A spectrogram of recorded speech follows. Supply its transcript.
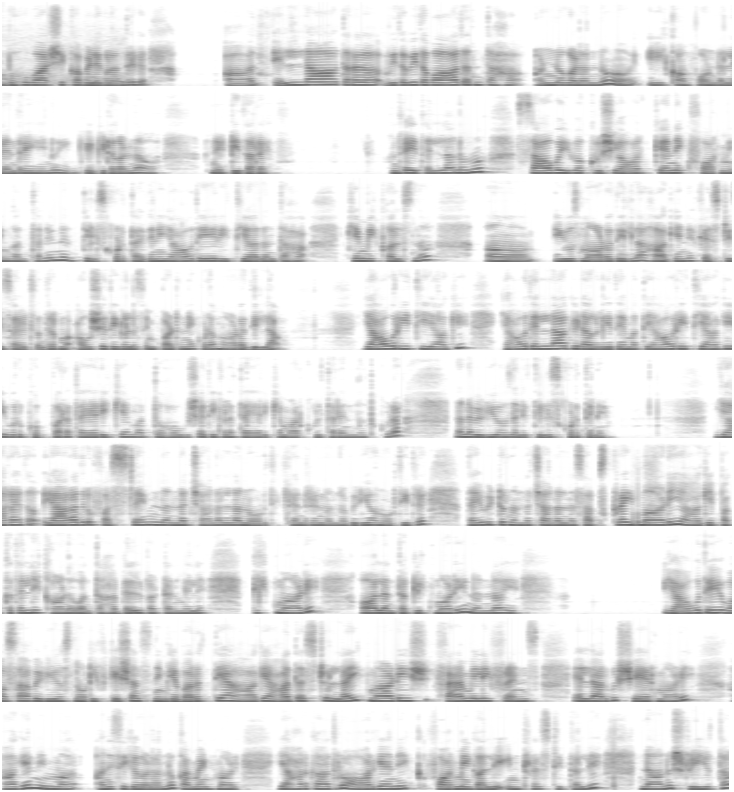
ಬಹುವಾರ್ಷಿಕ ಬೆಳೆಗಳು ಅಂದರೆ ಎಲ್ಲ ಥರದ ವಿಧ ವಿಧವಾದಂತಹ ಹಣ್ಣುಗಳನ್ನು ಈ ಕಾಂಪೌಂಡಲ್ಲಿ ಅಂದರೆ ಏನು, ಈ ಗಿಡಗಳನ್ನ ನೆಟ್ಟಿದ್ದಾರೆ. ಅಂದರೆ ಇದೆಲ್ಲನೂ ಸಾವಯವ ಕೃಷಿ ಆರ್ಗ್ಯಾನಿಕ್ ಫಾರ್ಮಿಂಗ್ ಅಂತಲೇ ನಾನು ತಿಳಿಸ್ಕೊಡ್ತಾ ಇದ್ದೀನಿ. ಯಾವುದೇ ರೀತಿಯಾದಂತಹ ಕೆಮಿಕಲ್ಸ್ನ ಯೂಸ್ ಮಾಡೋದಿಲ್ಲ. ಹಾಗೆಯೇ ಫೆಸ್ಟಿಸೈಡ್ಸ್ ಅಂದರೆ ಔಷಧಿಗಳ ಸಿಂಪಡಣೆ ಕೂಡ ಮಾಡೋದಿಲ್ಲ. ಯಾವ ರೀತಿಯಾಗಿ ಯಾವುದೆಲ್ಲ ಗಿಡಗಳಿದೆ ಮತ್ತು ಯಾವ ರೀತಿಯಾಗಿ ಇವರು ಗೊಬ್ಬರ ತಯಾರಿಕೆ ಮತ್ತು ಔಷಧಿಗಳ ತಯಾರಿಕೆ ಮಾಡ್ಕೊಳ್ತಾರೆ ಅನ್ನೋದು ಕೂಡ ನನ್ನ ವಿಡಿಯೋಸಲ್ಲಿ ತಿಳಿಸ್ಕೊಡ್ತೇನೆ. ಯಾರಾದ, ಯಾರಾದರೂ ಫಸ್ಟ್ ಟೈಮ್ ನನ್ನ ಚಾನಲ್ನ ನೋಡ್ತಿದ್ರೆ ಅಂದರೆ ನನ್ನ ವಿಡಿಯೋ ನೋಡ್ತಿದ್ರೆ, ದಯವಿಟ್ಟು ನನ್ನ ಚಾನಲ್ನ ಸಬ್ಸ್ಕ್ರೈಬ್ ಮಾಡಿ, ಹಾಗೆ ಪಕ್ಕದಲ್ಲಿ ಕಾಣುವಂತಹ ಬೆಲ್ ಬಟನ್ ಮೇಲೆ ಕ್ಲಿಕ್ ಮಾಡಿ ಆಲ್ ಅಂತ ಕ್ಲಿಕ್ ಮಾಡಿ, ನನ್ನ ಯಾವುದೇ ಹೊಸ ವಿಡಿಯೋಸ್ ನೋಟಿಫಿಕೇಷನ್ಸ್ ನಿಮಗೆ ಬರುತ್ತೆ, ಹಾಗೆ ಆದಷ್ಟು ಲೈಕ್ ಮಾಡಿ ಫ್ಯಾಮಿಲಿ ಫ್ರೆಂಡ್ಸ್ ಎಲ್ಲರಿಗೂ ಶೇರ್ ಮಾಡಿ, ಹಾಗೆ ನಿಮ್ಮ ಅನಿಸಿಕೆಗಳನ್ನು ಕಮೆಂಟ್ ಮಾಡಿ. ಯಾರಿಗಾದರೂ ಆರ್ಗ್ಯಾನಿಕ್ ಫಾರ್ಮಿಂಗಲ್ಲಿ ಇಂಟ್ರೆಸ್ಟ್ ಇದ್ದಲ್ಲಿ ನಾನು ಶ್ರೀಯುತ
